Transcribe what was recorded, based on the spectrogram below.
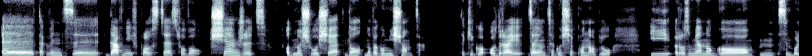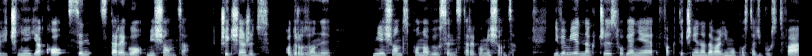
E, tak więc y, dawniej w Polsce słowo księżyc odnosiło się do nowego miesiąca, takiego odradzającego się po nowiu i rozumiano go mm, symbolicznie jako syn starego miesiąca, czyli księżyc odrodzony miesiąc ponowił syn starego miesiąca. Nie wiemy jednak, czy Słowianie faktycznie nadawali mu postać bóstwa,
